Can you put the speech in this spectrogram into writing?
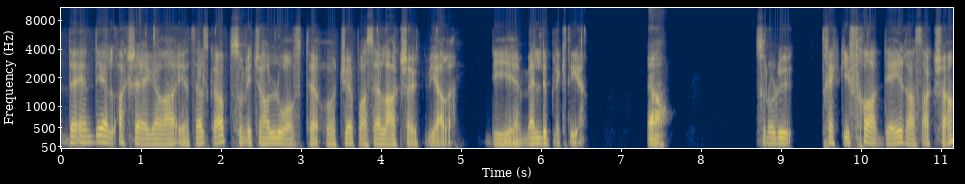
det er en del aksjeeiere i et selskap som ikke har lov til å kjøpe og selge aksjer uten videre. De er meldepliktige. Ja. Så når du trekker ifra deres aksjer,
